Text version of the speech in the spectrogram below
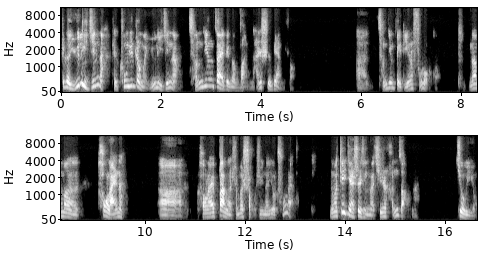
这个余立金呢，这个空军政委余立金呢，曾经在这个皖南事变的时候，啊，曾经被敌人俘虏过。那么后来呢，啊，后来办了什么手续呢？又出来了。那么这件事情呢，其实很早呢，就有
